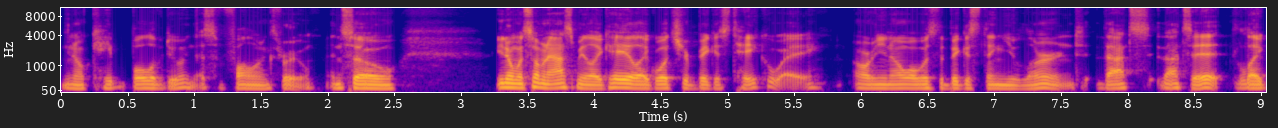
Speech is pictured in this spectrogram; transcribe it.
you know, capable of doing this and following through. And so, you know, when someone asks me like, "Hey, like what's your biggest takeaway?" or you know, what was the biggest thing you learned? That's that's it. Like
